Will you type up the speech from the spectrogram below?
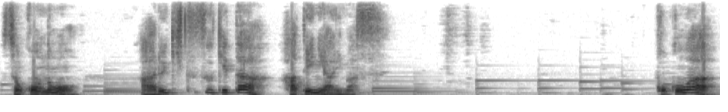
そこの歩き続けた果てにあります。ここは、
